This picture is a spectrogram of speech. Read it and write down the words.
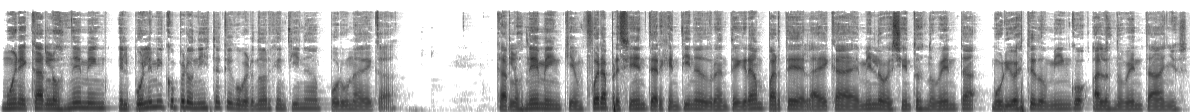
Muere Carlos Nemen, el polémico peronista que gobernó Argentina por una década. Carlos Nemen, quien fuera presidente de Argentina durante gran parte de la década de 1990, murió este domingo a los 90 años.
